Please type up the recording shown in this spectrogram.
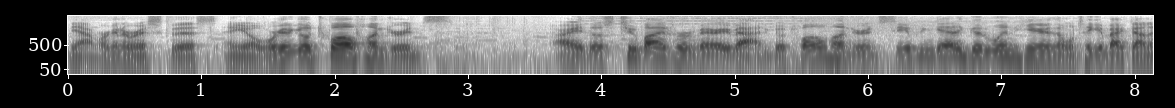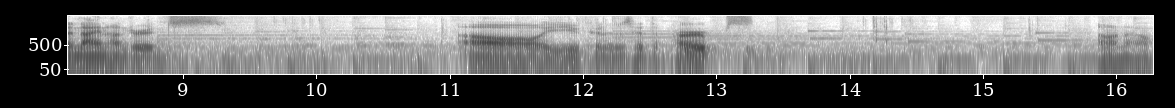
yeah, we're going to risk this. And, you know, we're going to go 1200s Alright, those two buys were very bad. Go 1200, see if we can get a good win here, then we'll take it back down to 900s. Oh, you could have just hit the perps. Oh no.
